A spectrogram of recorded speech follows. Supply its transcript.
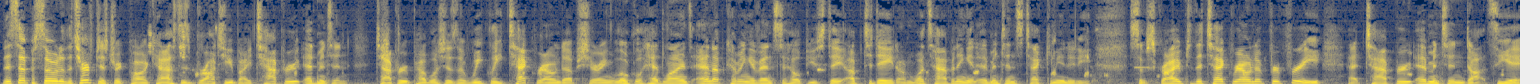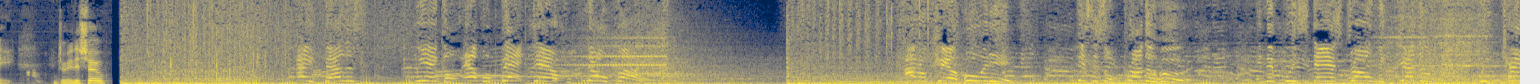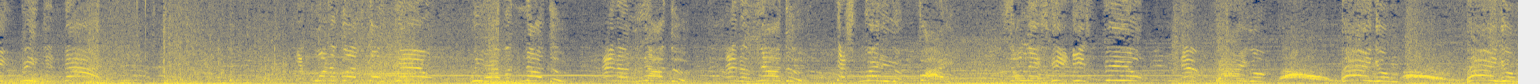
This episode of the Turf District podcast is brought to you by Taproot Edmonton. Taproot publishes a weekly tech roundup sharing local headlines and upcoming events to help you stay up to date on what's happening in Edmonton's tech community. Subscribe to the tech roundup for free at taprootedmonton.ca. Enjoy the show. Hey, fellas, we ain't gonna ever back down from nobody. I don't care who it is. This is a brotherhood. If we stand strong together, we can't be denied. If one of us go down, we have another, and another, and another that's ready to fight. So let's hit this field and bang them, bang them, bang them.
